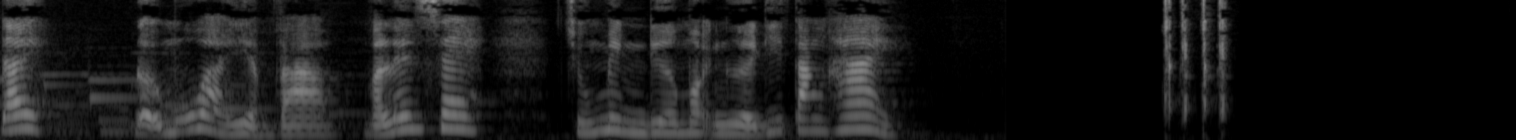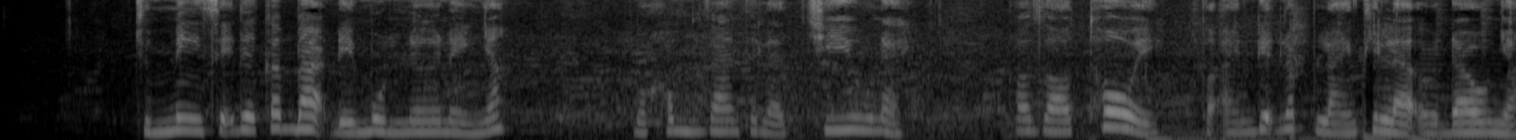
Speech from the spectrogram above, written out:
Đây, đội mũ bảo hiểm vào và lên xe. Chúng mình đưa mọi người đi tăng 2 Chúng mình sẽ đưa các bạn đến một nơi này nhé Một không gian thì là chill này. Có gió thổi, có ánh điện lấp lánh thì là ở đâu nhỉ?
